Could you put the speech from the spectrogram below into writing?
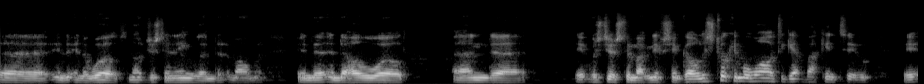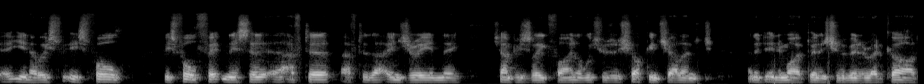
uh, in in the world, not just in England at the moment in the in the whole world, and uh, it was just a magnificent goal. It took him a while to get back into you know his, his full his full fitness uh, after after that injury in the Champions League final, which was a shocking challenge, and in my opinion should have been a red card.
